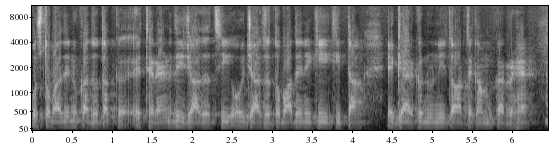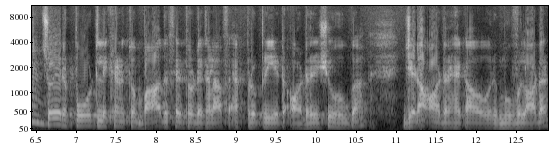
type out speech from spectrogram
ਉਸ ਤੋਂ ਬਾਅਦ ਇਹਨੂੰ ਕਦੋਂ ਤੱਕ ਇੱਥੇ ਰਹਿਣ ਦੀ ਇਜਾਜ਼ਤ ਸੀ? ਉਹ ਇਜਾਜ਼ਤ ਤੋਂ ਬਾਅਦ ਇਹਨੇ ਕੀ ਕੀਤਾ? ਇਹ ਗੈਰ ਕਾਨੂੰਨੀ ਤੌਰ ਤੇ ਕੰਮ ਕਰ ਰਿਹਾ ਹੈ। ਸੋ ਇਹ ਰਿਪੋਰਟ ਲਿਖਣ ਤੋਂ ਬਾਅਦ ਫਿਰ ਤੁਹਾਡੇ ਖਿਲਾਫ ਐਪਰੋਪ੍ਰੀਏਟ ਆਰਡਰ ਇਸ਼ੂ ਹੋਊਗਾ। ਜਿਹੜਾ ਆਰਡਰ ਹੈਗਾ ਉਹ ਰਿਮੂਵਲ ਆਰਡਰ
